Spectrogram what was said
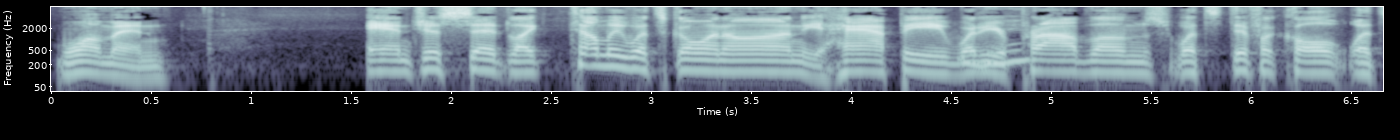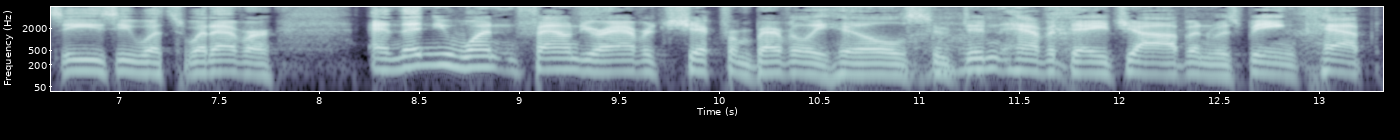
woman and just said like tell me what's going on, Are you happy, what are your mm-hmm. problems, what's difficult, what's easy, what's whatever. And then you went and found your average chick from Beverly Hills who oh. didn't have a day job and was being kept.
